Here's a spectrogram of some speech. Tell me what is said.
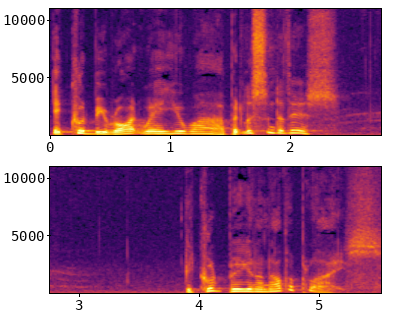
It could be right where you are. But listen to this it could be in another place,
